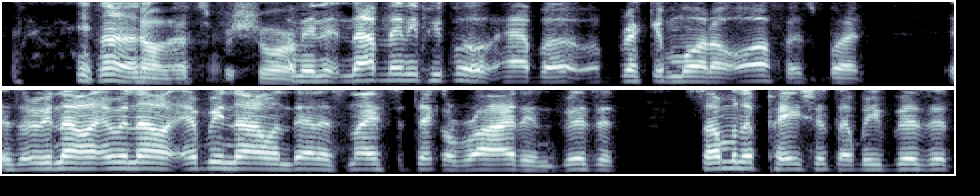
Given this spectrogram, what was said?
you know? No, that's for sure. I mean, not many people have a, a brick and mortar office, but it's every now, every now, every now and then, it's nice to take a ride and visit some of the patients that we visit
